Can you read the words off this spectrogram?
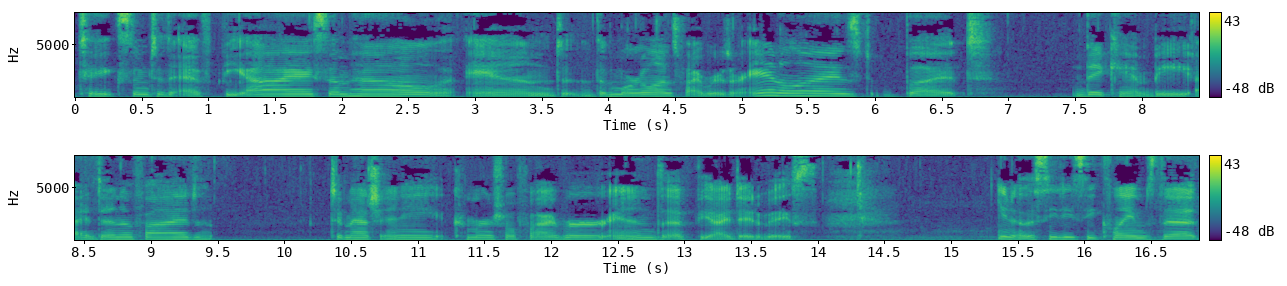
takes them to the FBI somehow, and the Morgellons fibers are analyzed, but they can't be identified to match any commercial fiber in the FBI database. You know, the CDC claims that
